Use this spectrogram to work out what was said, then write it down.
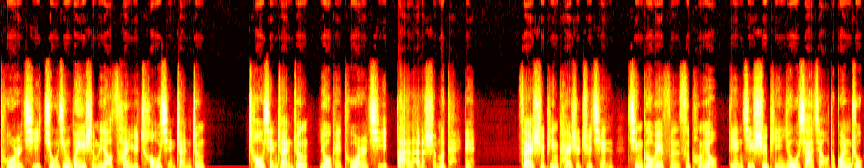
土耳其究竟为什么要参与朝鲜战争？朝鲜战争又给土耳其带来了什么改变？在视频开始之前，请各位粉丝朋友点击视频右下角的关注，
